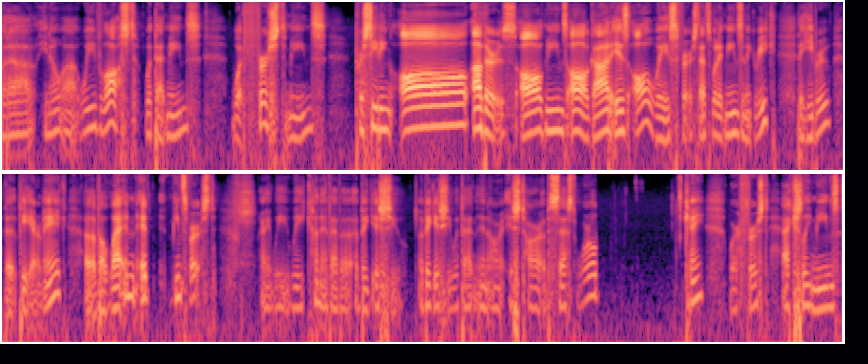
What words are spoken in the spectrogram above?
but, uh, you know, uh, we've lost what that means, what first means, preceding all others. All means all. God is always first. That's what it means in the Greek, the Hebrew, the, the Aramaic, uh, the Latin. It means first. Right? We, we kind of have a, a big issue, a big issue with that in our Ishtar obsessed world. Okay, where first actually means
